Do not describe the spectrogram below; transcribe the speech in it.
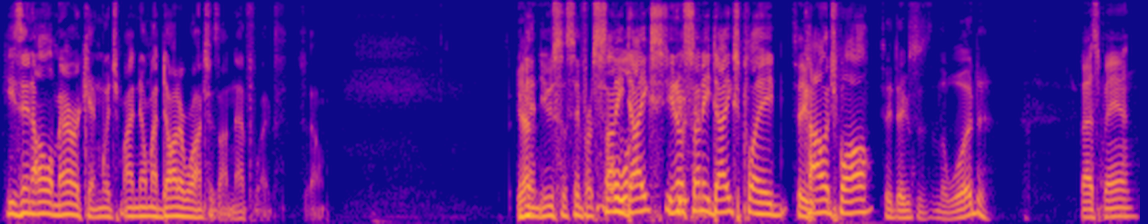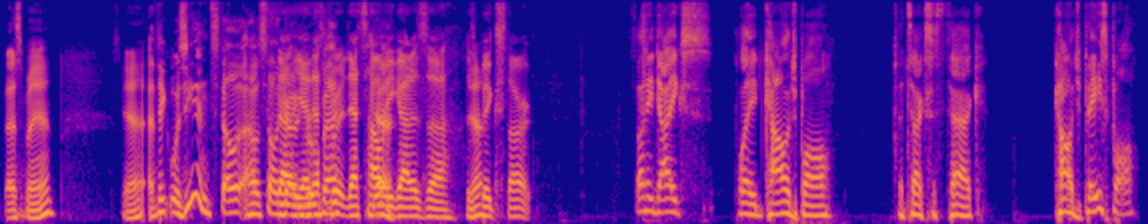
He's in All American, which I know my daughter watches on Netflix. So, Yeah. again, useless info. Sonny Well, Dykes, you know, Sonny Dykes played Tay- college ball. Taye Diggs was in the wood, Best man. best man. Yeah, I think was he in Stella? How Stella That- yeah, that's back? where- that's how Yeah. he got his uh his Yeah. big start. Sonny Dykes played college ball at Texas Tech, college baseball.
